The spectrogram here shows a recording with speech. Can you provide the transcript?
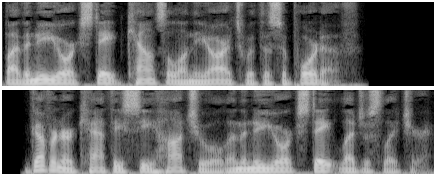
by the New York State Council on the Arts with the support of Governor Kathy C. Hochul and the New York State Legislature.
